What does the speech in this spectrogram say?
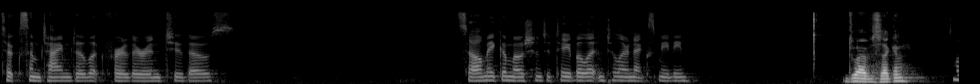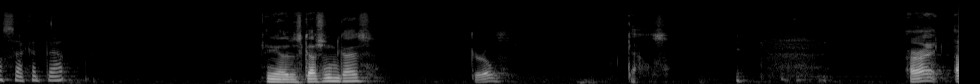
took some time to look further into those. So I'll make a motion to table it until our next meeting. Do I have a second? I'll second that. Any other discussion, guys? Girls? Gals? All right, uh,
